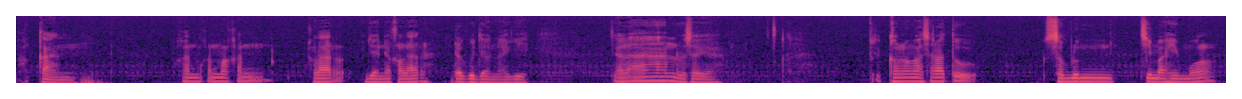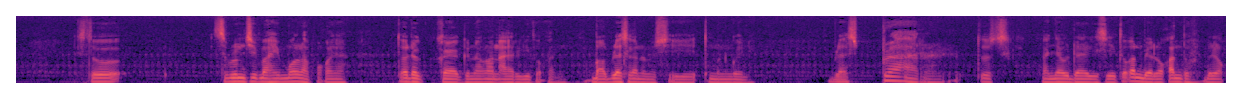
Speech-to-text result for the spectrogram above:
makan. Makan makan makan. Kelar hujannya kelar. Udah gue jalan lagi. Jalan terus saya kalau nggak salah tuh sebelum Cimahi Mall itu sebelum Cimahi Mall lah pokoknya. Itu ada kayak genangan air gitu kan. Bablas kan sama si temen gue ini. Bablas brar terus hanya udah di situ kan belokan tuh belok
